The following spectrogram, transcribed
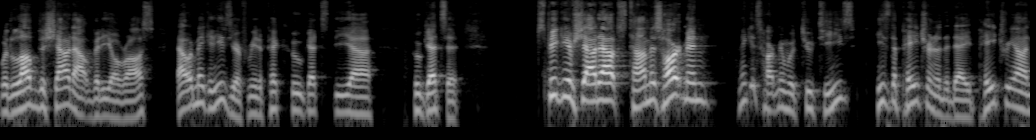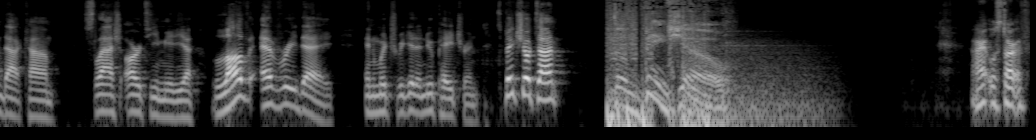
would love the shout out video, Ross. That would make it easier for me to pick who gets the uh who gets it. Speaking of shout outs, Thomas Hartman. I think it's Hartman with two T's. He's the patron of the day. Patreon.com slash RT Media. Love every day in which we get a new patron. It's big show time. The Big Show. All right, we'll start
